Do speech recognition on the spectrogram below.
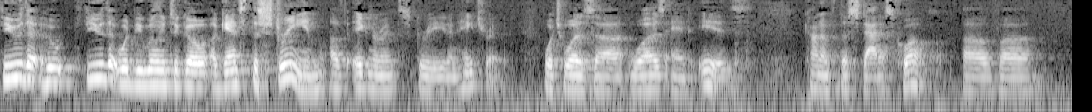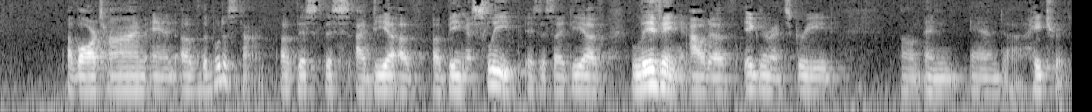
Few that, who, few that would be willing to go against the stream of ignorance, greed, and hatred, which was, uh, was and is kind of the status quo of, uh, of our time and of the Buddhist time. Of this, this idea of, of being asleep is this idea of living out of ignorance, greed, um, and, and uh, hatred.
